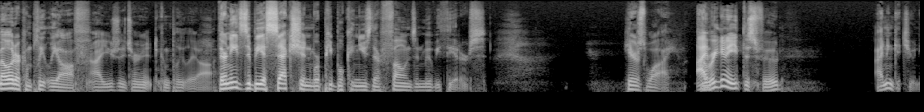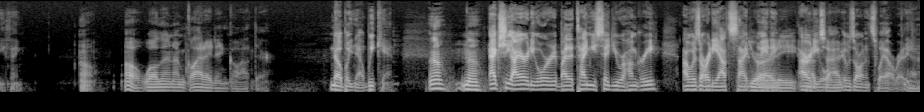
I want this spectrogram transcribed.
mode or completely off? I usually turn it completely off. There needs to be a section where people can use their phones in movie theaters. Here's why. I Are we gonna eat this food? I didn't get you anything. Oh, oh. Well, then I'm glad I didn't go out there. No, but yeah, we can. No, no. Actually, I already ordered it. By the time you said you were hungry, I was already outside You were waiting. already I already outside? ordered. It was on its way already. Yeah.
